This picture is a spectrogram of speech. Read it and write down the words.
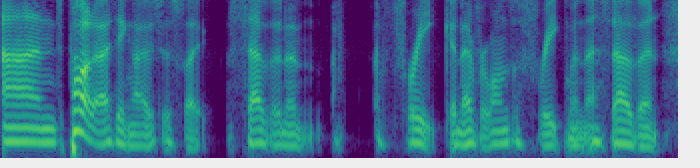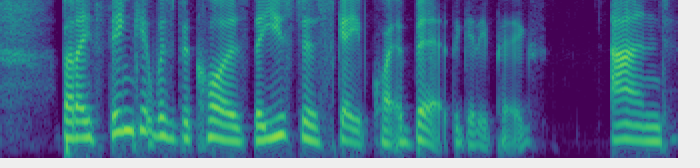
And partly I think I was just like seven and a freak, and everyone's a freak when they're seven. But I think it was because they used to escape quite a bit, the guinea pigs. And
